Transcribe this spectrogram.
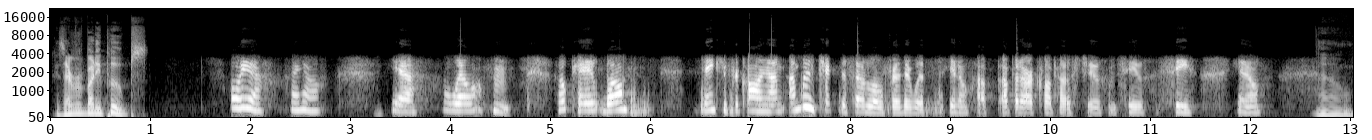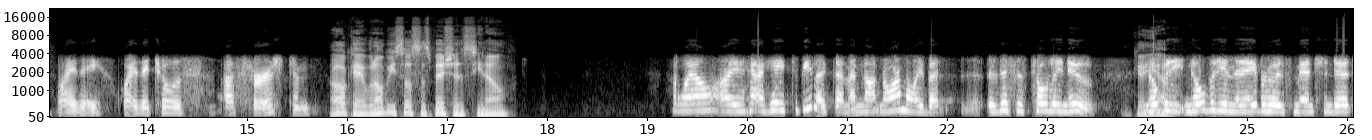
because everybody poops. Oh yeah, I know. Yeah. Well, hmm. Okay. Well, thank you for calling. I'm I'm going to check this out a little further with you know up up at our clubhouse too and see see you know No, why they why they chose us first and okay, well, don't be so suspicious, you know. well I I hate to be like that. I'm not normally, but uh, this is totally new. Okay, yeah. nobody nobody in the neighborhood has mentioned it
